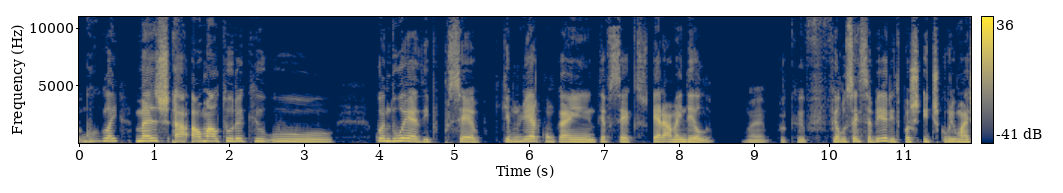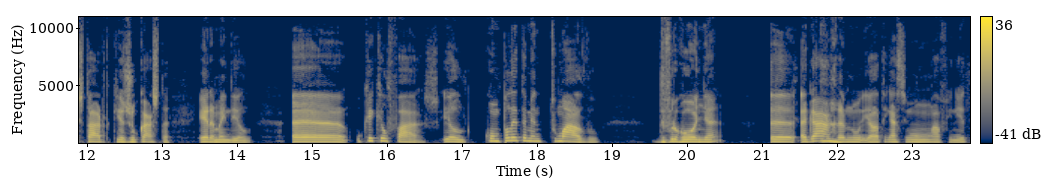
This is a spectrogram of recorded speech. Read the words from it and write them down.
googlei, mas há, há uma altura que o, quando o Édipo percebe que a mulher com quem teve sexo era a mãe dele, é? porque fê-lo sem saber e depois e descobriu mais tarde que a Jocasta era a mãe dele, ah, o que é que ele faz? Ele, completamente tomado de vergonha, ah, agarra, no, ela tinha assim um alfinete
